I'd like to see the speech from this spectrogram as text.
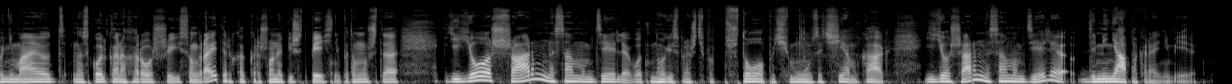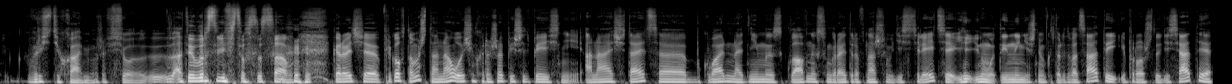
понимают, насколько она хороший сонграйтер, как хорошо она пишет песни, потому что ее шарм на самом деле, вот многие спрашивают, типа, что, почему, зачем, как, ее шарм на самом деле, для меня, по крайней мере, говорю стихами уже, все. А Тейлор Свифтился сам. Короче, прикол в том, что она очень хорошо пишет песни. Она считается буквально одним из главных сонграйтеров нашего десятилетия, и, ну вот и нынешнего, который 20 и прошлые десятые.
